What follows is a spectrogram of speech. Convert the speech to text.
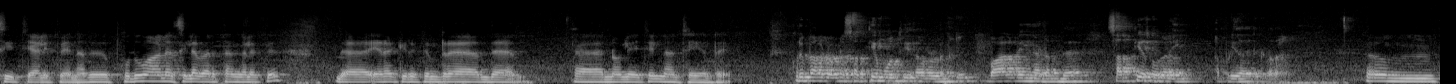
சிகிச்சை அளிப்பேன். அது பொதுவான சில வருத்தங்களுக்கு இந்த எனக்கு இருக்கின்ற அந்த நாலேஜில் நான் செய்கின்றேன். குறிப்பாக டாக்டர் சத்தியமூர்த்தி அவர்களுக்கு வாழ்வில் நடந்த சத்திய சோதனை அப்படிதான் இருக்கிறதா? உம்,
